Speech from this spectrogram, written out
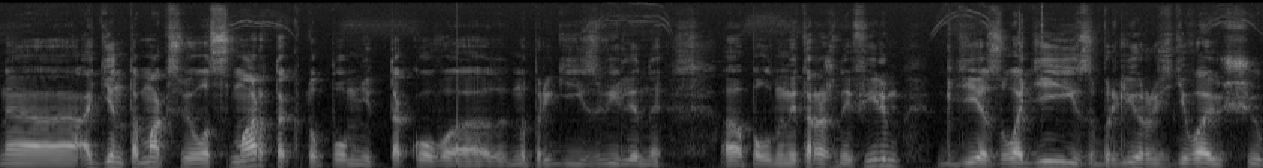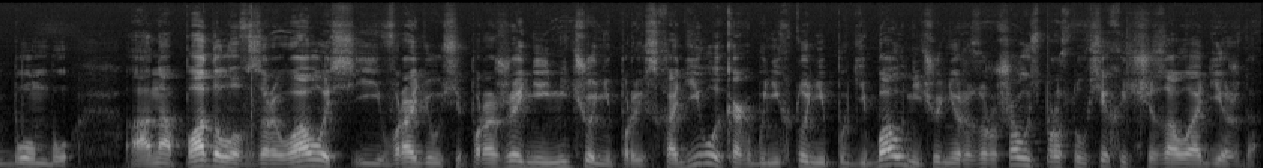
э, агента Максвелла Смарта, кто помнит такого «Напряги извилины», э, полнометражный фильм, где злодеи изобрели раздевающую бомбу она падала, взрывалась, и в радиусе поражения ничего не происходило, как бы никто не погибал, ничего не разрушалось, просто у всех исчезала одежда.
